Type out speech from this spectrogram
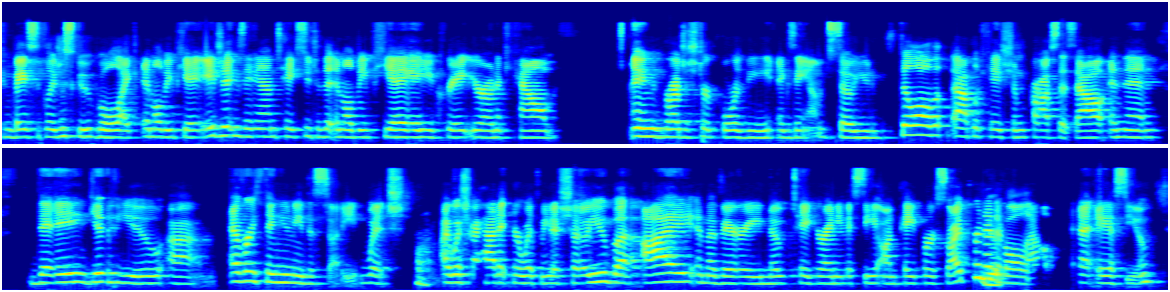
can basically just Google like MLBPA agent exam, takes you to the MLBPA, you create your own account and register for the exam. So, you fill all the application process out and then they give you um, everything you need to study, which I wish I had it here with me to show you, but I am a very note taker. I need to see it on paper. So I printed yep. it all out at ASU.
